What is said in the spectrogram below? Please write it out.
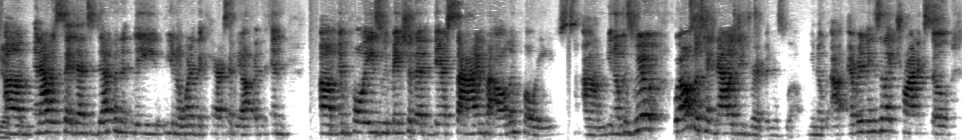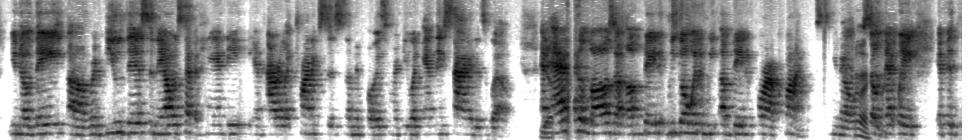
Yep. Um, and I would say that's definitely, you know, one of the carrots that we offer. And um, employees, we make sure that they're signed by all employees, um, you know, because we're we're also technology driven as well. You know, everything's electronic, so you know they uh, review this and they always have it handy in our electronic system. Employees can review it and they sign it as well. And yep. as the laws are updated, we go in and we update it for our clients. You know, sure. so that way, if it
